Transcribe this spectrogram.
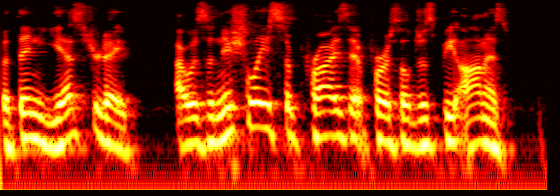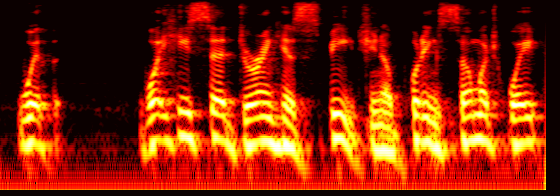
But then yesterday, I was initially surprised at first, I'll just be honest, with what he said during his speech, you know, putting so much weight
